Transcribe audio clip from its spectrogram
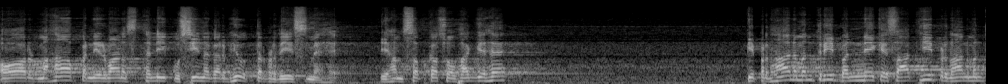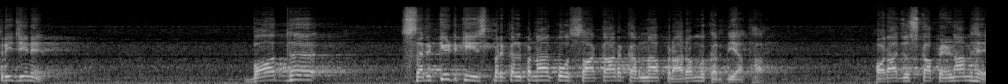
और महापरिनिर्वाण स्थली कुशीनगर भी उत्तर प्रदेश में है। यह हम सबका सौभाग्य है कि प्रधानमंत्री बनने के साथ ही प्रधानमंत्री जी ने बौद्ध सर्किट की इस परिकल्पना को साकार करना प्रारंभ कर दिया था। और आज उसका परिणाम है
